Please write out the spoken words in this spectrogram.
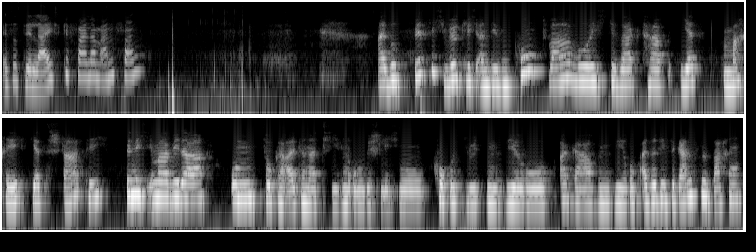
ist es dir leicht gefallen am Anfang? Also bis ich wirklich an diesem Punkt war, wo ich gesagt habe, jetzt mache ich jetzt starte ich, bin ich immer wieder um Zuckeralternativen rumgeschlichen, Kokosblütensirup, Agavensirup, also diese ganzen Sachen,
